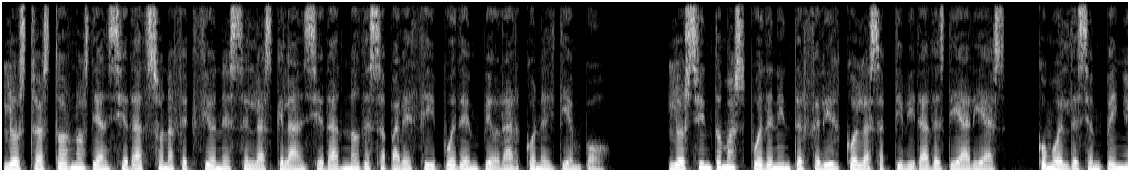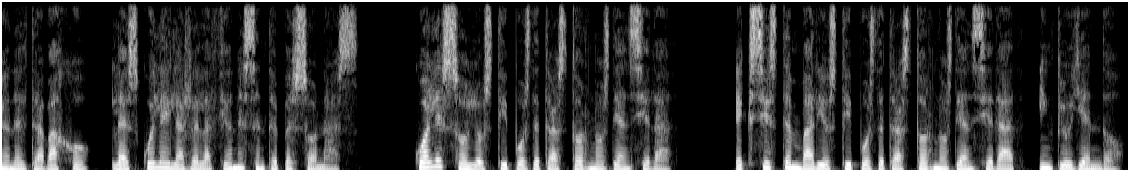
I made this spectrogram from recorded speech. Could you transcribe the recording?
Los trastornos de ansiedad son afecciones en las que la ansiedad no desaparece y puede empeorar con el tiempo. Los síntomas pueden interferir con las actividades diarias, como el desempeño en el trabajo, la escuela y las relaciones entre personas. ¿Cuáles son los tipos de trastornos de ansiedad? Existen varios tipos de trastornos de ansiedad, incluyendo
